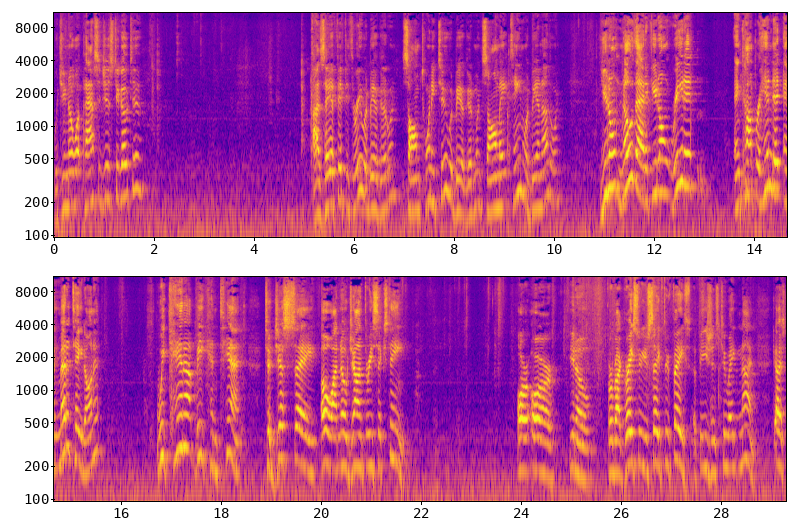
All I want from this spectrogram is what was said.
Would you know what passages to go to? Isaiah 53 would be a good one. Psalm 22 would be a good one. Psalm 18 would be another one. You don't know that if you don't read it and comprehend it and meditate on it. We cannot be content to just say, "Oh, I know John 3:16." Or, or you know, for by grace are you saved through faith, Ephesians 2 8 and 9. Guys,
